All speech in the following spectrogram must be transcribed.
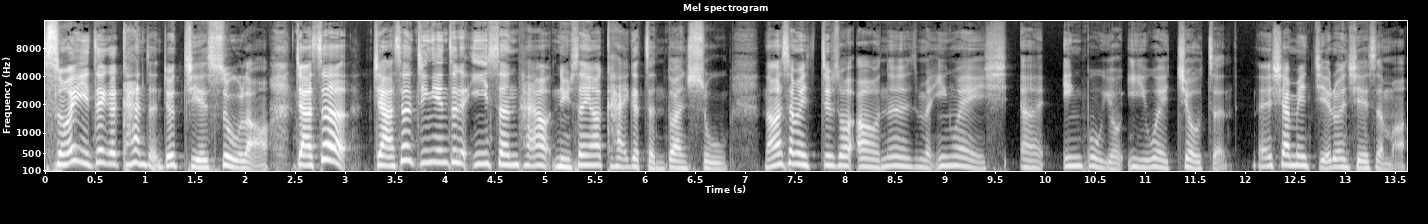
所以这个看诊就结束了、哦。假设假设今天这个医生他要女生要开一个诊断书，然后上面就说：“哦，那什么，因为呃阴部有异味就诊。”那下面结论写什么？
